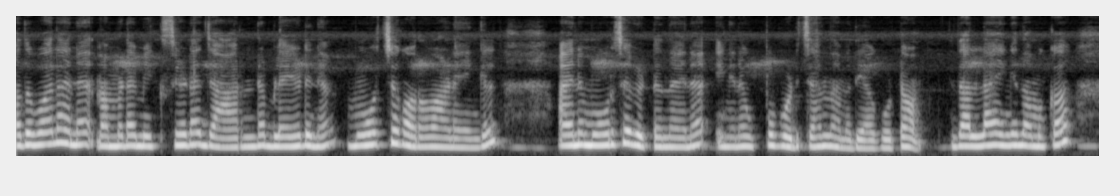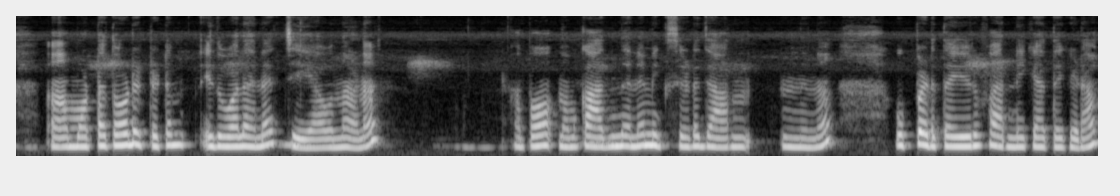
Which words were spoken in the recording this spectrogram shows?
അതുപോലെ തന്നെ നമ്മുടെ മിക്സിയുടെ ജാറിന്റെ ബ്ലേഡിന് മൂർച്ച കുറവാണെങ്കിൽ അതിന് മൂർച്ച കിട്ടുന്നതിന് ഇങ്ങനെ ഉപ്പ് പൊടിച്ചാൽ മതിയാകും കേട്ടോ. ഇതല്ല എങ്കിൽ നമുക്ക് മുട്ടത്തോടിട്ടിട്ടും ഇതുപോലെ തന്നെ ചെയ്യാവുന്നതാണ്. അപ്പോൾ നമുക്ക് ആദ്യം തന്നെ മിക്സിയുടെ ജാറിൽ നിന്ന് ഉപ്പെടുത്ത ഈ ഒരു ഫർണിക്കകത്തേക്ക് ഇടാം.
